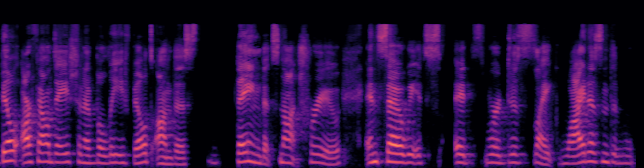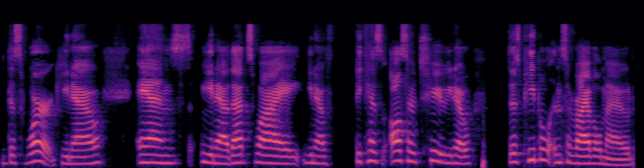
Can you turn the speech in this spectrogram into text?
built our foundation of belief built on this thing that's not true. And so we, it's it's we're just like why doesn't the, this work? you know? And you know that's why you know because also too you know those people in survival mode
